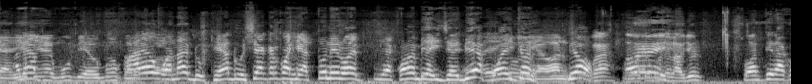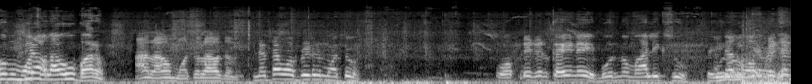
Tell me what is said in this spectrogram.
યાર અલ્યા. એ હું બેહું હું અરે વના ડોખ્યા ડોસ્યા કર કોઈ હેતું નહીં હોય એકોણા બેહી જાય બે કોઈ તો કણ. રહેવાનું. બેહો. ઓય. શાંતિ રાખો હું મોચો લાવું ભારો હા લાવો મોચો લાવો તમે. નતા ઓપરેટર મોતો ઓપરેટર કઈ નહીં બોર નો માલિક છું. ઓપરેટર.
